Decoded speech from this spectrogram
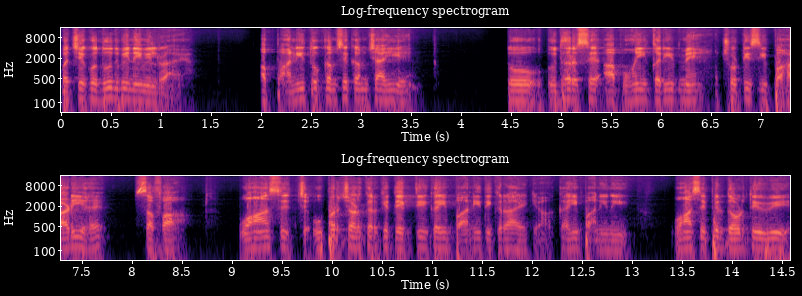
बच्चे को दूध भी नहीं मिल रहा है। अब पानी तो कम से कम चाहिए। तो उधर से आप वहीं करीब में छोटी सी पहाड़ी है सफ़ा। वहाँ से ऊपर चढ़ करके देखते हैं कहीं पानी दिख रहा है क्या? कहीं पानी नहीं। वहाँ से फिर दौड़ती हुई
